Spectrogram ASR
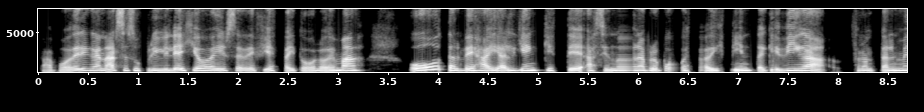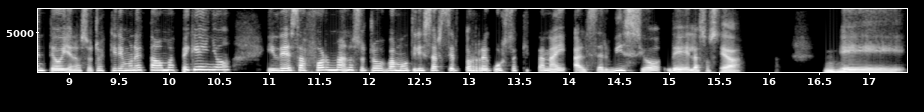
para poder ganarse sus privilegios e irse de fiesta y todo lo demás o tal vez hay alguien que esté haciendo una propuesta distinta, que diga frontalmente, oye, nosotros queremos un Estado más pequeño y de esa forma nosotros vamos a utilizar ciertos recursos que están ahí al servicio de la sociedad. Eh,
